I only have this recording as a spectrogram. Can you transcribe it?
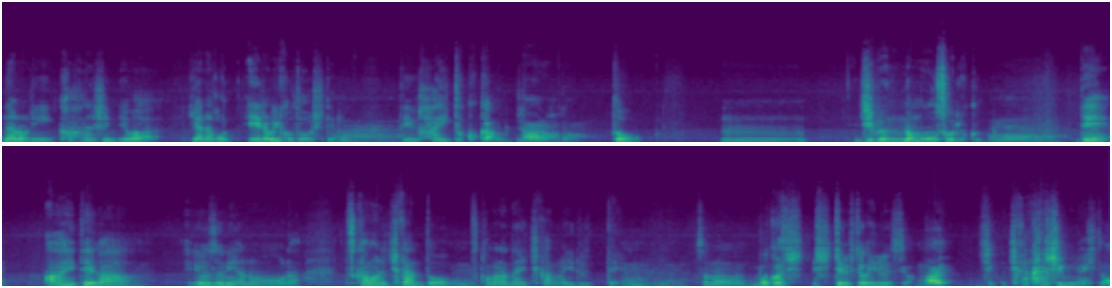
なのに下半身では嫌なことエロいことをしてるっていう背徳感なるほど。とうん自分の妄想力。うん。で相手が要するにあのほら捕まる痴漢とうん。捕まらない痴漢がいるって、うんその僕は知知ってる人がいるんですよ。うんはい。ち痴漢が趣味な人で。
